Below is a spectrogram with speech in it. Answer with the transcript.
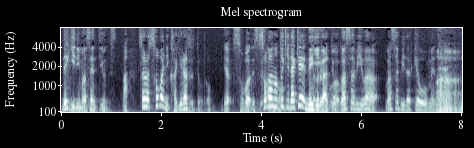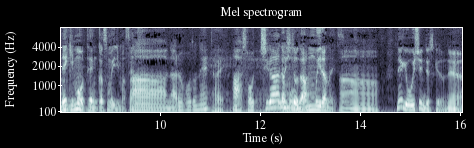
ネギいりませんって言うんです。あ、それはそばに限らずってこと？いやそばです。そばの時だけネギがってこと？わさびはわさびだけ多めでネギも天かすもいりません。あー、なるほどね。はい。あ、そっち側のも人だ。う何もいらないです。あー、ネギ美味しいんですけどね。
